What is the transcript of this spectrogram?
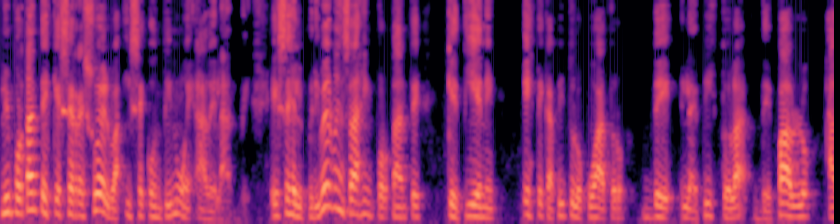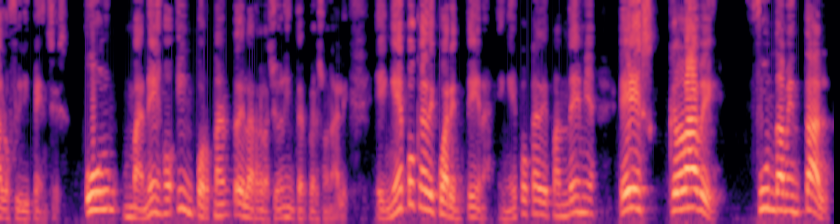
Lo importante es que se resuelva y se continúe adelante. Ese es el primer mensaje importante que tiene este capítulo 4 de la epístola de Pablo a los filipenses. Un manejo importante de las relaciones interpersonales. En época de cuarentena, en época de pandemia, es clave, fundamental,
